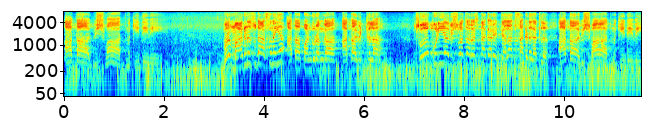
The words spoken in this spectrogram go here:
आता विश्वात्मकी देवे. बरं मागणं सुद्धा असं नाही आता पांडुरंगा आता विठ्ठला. जो कोणी या विश्वाचा रचनाकार आहे त्यालाच साकडं घातलं. आता विश्वात्मकी देवे.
